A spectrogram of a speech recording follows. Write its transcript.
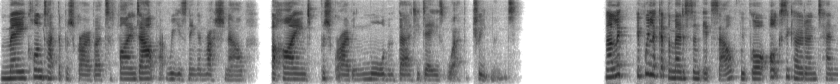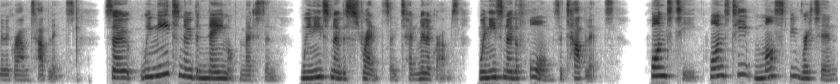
may contact the prescriber to find out that reasoning and rationale behind prescribing more than 30 days worth of treatment. Now, look, if we look at the medicine itself, we've got oxycodone 10 milligram tablets. So we need to know the name of the medicine. We need to know the strength, so 10 milligrams. We need to know the form, so tablets. Quantity. Quantity must be written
